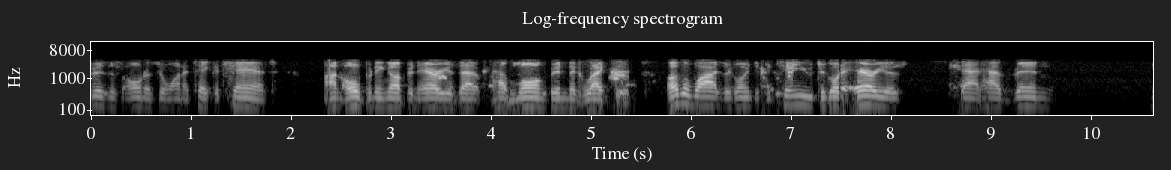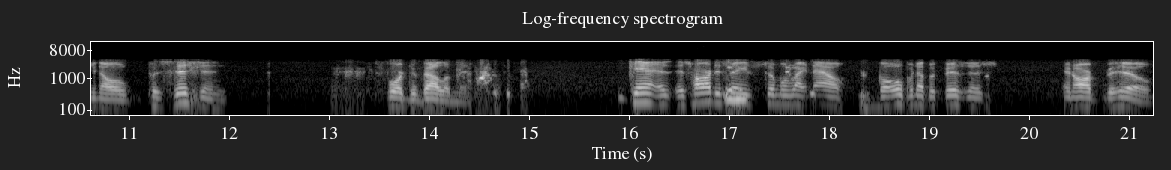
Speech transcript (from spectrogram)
business owners to want to take a chance on opening up in areas that have long been neglected. Otherwise, they're going to continue to go to areas that have been, you know, positioned for development. You can't. it's- It's hard to say to someone right now go open up a business in Arbor Hill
